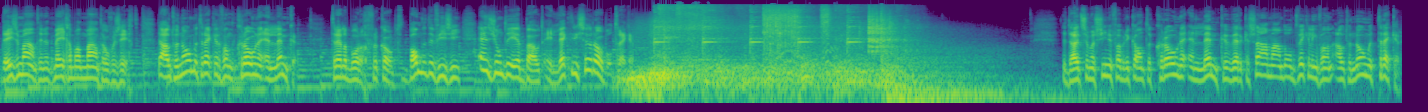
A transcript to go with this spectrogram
Deze maand in het Megaman maandoverzicht. De autonome trekker van Kronen en Lemke. Trelleborg verkoopt bandendivisie en John Deere bouwt elektrische robottrekker. De Duitse machinefabrikanten Krone en Lemke werken samen aan de ontwikkeling van een autonome trekker.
